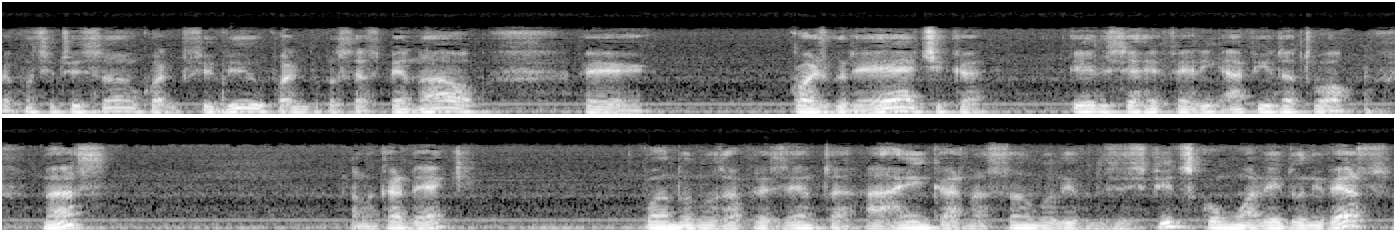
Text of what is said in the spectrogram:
A Constituição, Código Civil, Código do Processo Penal, é, Código de Ética, eles se referem à vida atual. Mas, Allan Kardec, quando nos apresenta a reencarnação no Livro dos Espíritos como uma lei do universo,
